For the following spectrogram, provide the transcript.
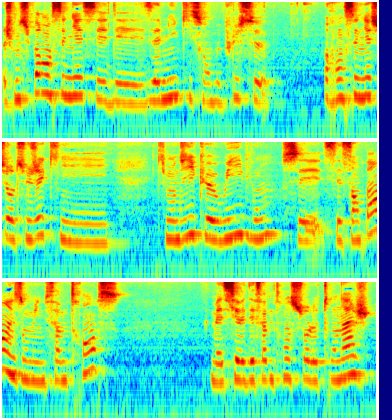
je me suis pas renseignée, c'est des amis qui sont un peu plus renseignés sur le sujet qui, qui m'ont dit que oui, bon, c'est sympa, hein, ils ont mis une femme trans, mais est-ce qu'il y avait des femmes trans sur le tournage?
